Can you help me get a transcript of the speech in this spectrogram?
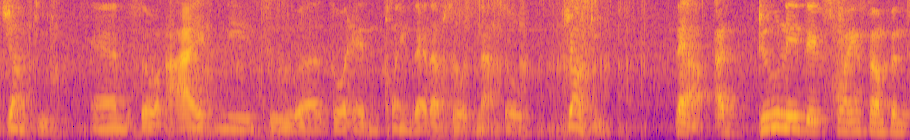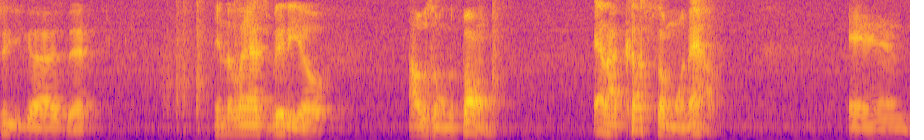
junky and so I need to uh, go ahead and clean that up so it's not so junky. Now, I do need to explain something to you guys that in the last video, I was on the phone and I cussed someone out. And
